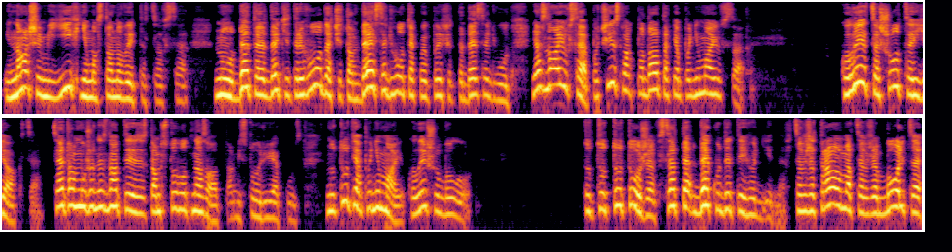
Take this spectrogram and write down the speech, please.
І нашим, і їхнім остановити це все. Ну, де, те, де ті три роки, чи там 10 років, як ви пишете, 10 років. Я знаю все. По числах, по датах я розумію все. Коли це, що це і як це? Це там можу не знати там 100 років назад, там історію якусь. Ну тут я розумію, коли що було. То, то, то теж все те, де куди ти його дінеш. Це вже травма, це вже боль, це,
